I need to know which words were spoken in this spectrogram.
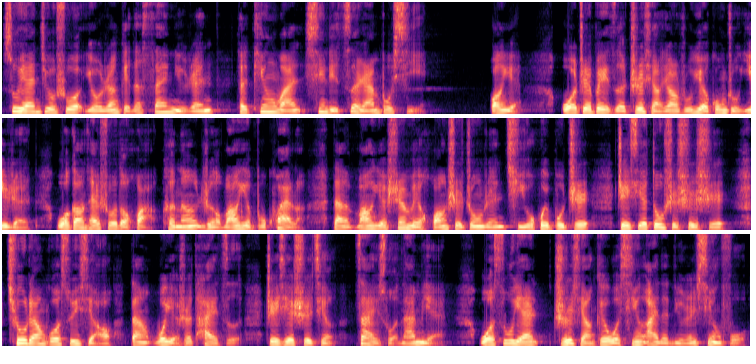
苏颜就说有人给他塞女人，他听完心里自然不喜。王爷。我这辈子只想要如月公主一人。我刚才说的话可能惹王爷不快了，但王爷身为皇室中人，岂又会不知？这些都是事实。秋凉国虽小，但我也是太子，这些事情在所难免。我苏颜只想给我心爱的女人幸福，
